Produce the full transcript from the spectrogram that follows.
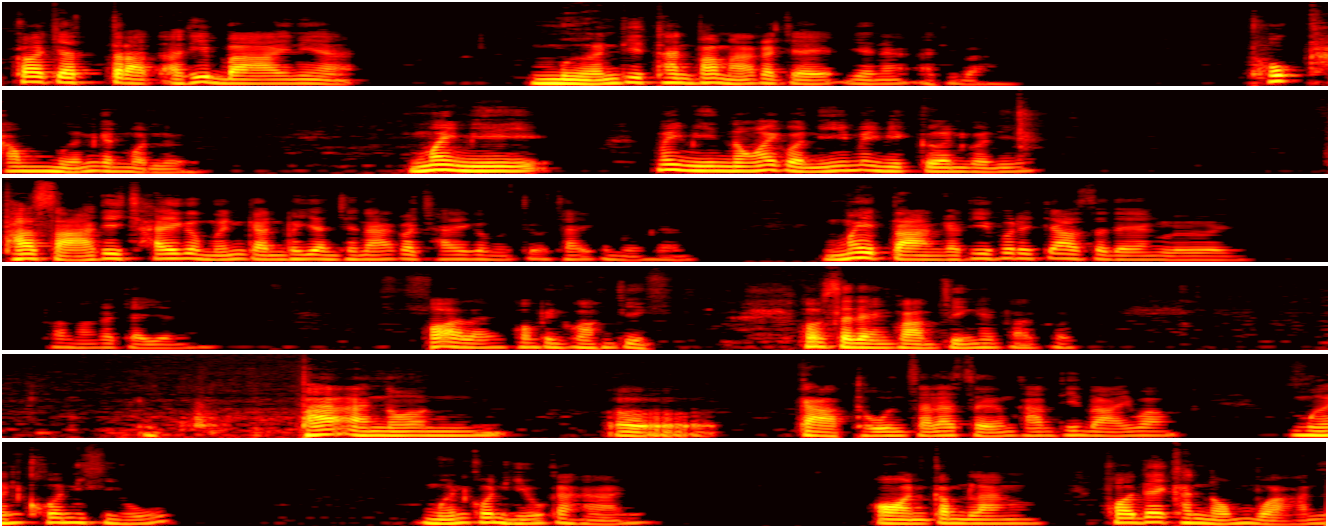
ก็จะตรัสอธิบายเนี่ย เหมือนที่ท่านพระมหากระจายนะ อธิบาย ทุกคำเหมือนกันหมดเลย ไม่มี ไม่มีน้อยกว่านี้ ไม่มีเกินกว่านี้ ภาษาที่ใช้ก็เหมือนกัน พยัญชนะก็ใช้ก็เหมือนใช้ก็เหมือนกัน ไม่ต่างกับที่พระเจ้าแสดงเลยพระมหากระจายนเพราะอะไรเพราะเป็นความจริง เพราะแสดงความจริงให้ปรากฏพระอานนท์เอ่อกราบทูลสารเสริมคำที่บายว่า เหมือนคนหิว เหมือนคนหิวกระหาย อ่อนกำลัง พอได้ขนมหวาน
